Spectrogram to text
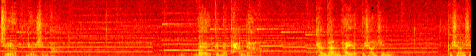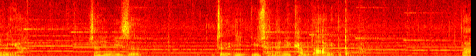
就要留心他，来跟他谈谈，谈谈他也不相信，不相信你啊。相信你是这个你愚蠢啊，你看不到啊，你不懂啊，那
